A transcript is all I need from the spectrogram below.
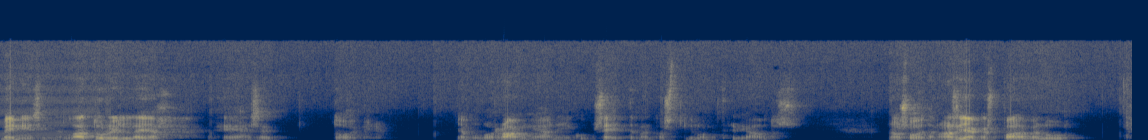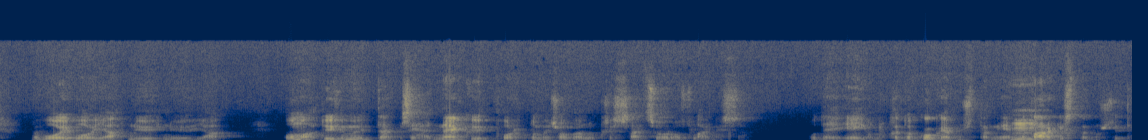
Menin sinne laturille ja eihän se toiminut. Ja mulla on rangea niin kuin 17 kilometriä autossa. No soitan asiakaspalveluun, no voi voi ja nyh nyh ja oma tyhmyyttä, sehän näkyy Fortumin sovelluksessa, että se on offlineissa. Mutta ei, ei ollut kato kokemusta, niin en mm. tarkistanut sitä.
